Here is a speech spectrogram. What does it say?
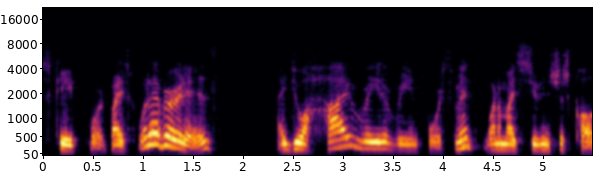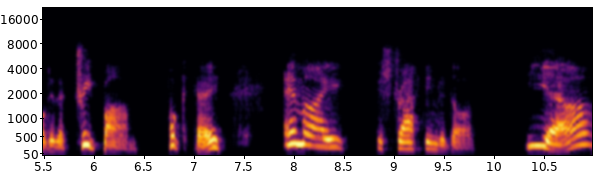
skateboard, bicycle, whatever it is, I do a high rate of reinforcement. One of my students just called it a treat bomb. Okay. Am I distracting the dog? Yeah,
